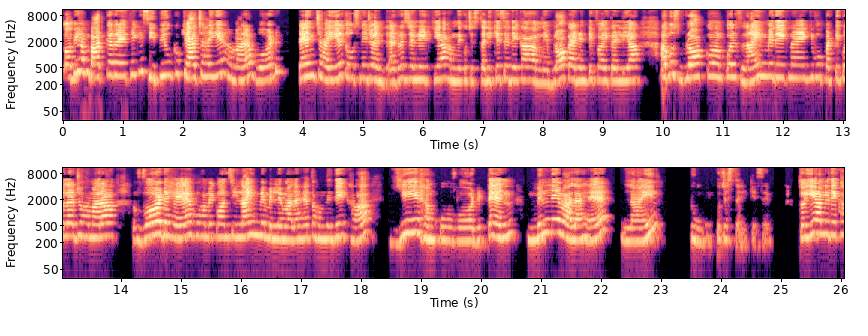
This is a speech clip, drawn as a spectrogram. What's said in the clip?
तो अभी हम बात कर रहे थे कि सीपीयू को क्या चाहिए, हमारा वर्ड टेन चाहिए तो उसने जो एड्रेस जनरेट किया, हमने कुछ इस तरीके से देखा, हमने ब्लॉक आइडेंटिफाई कर लिया। अब उस ब्लॉक को हमको इस लाइन में देखना है कि वो पर्टिकुलर जो हमारा वर्ड है, वो हमें कौन सी लाइन में मिलने वाला है तो हमने देखा ये हमको वर्ड टेन मिलने वाला है लाइन टू में, कुछ इस तरीके से। तो ये हमने देखा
